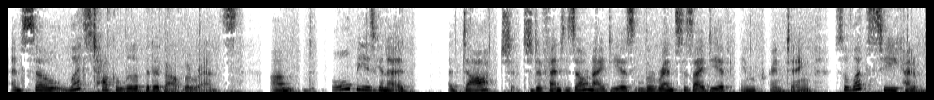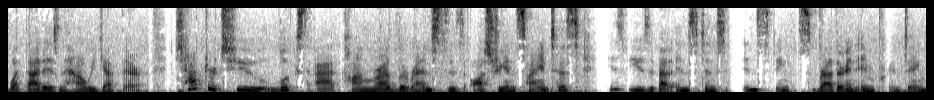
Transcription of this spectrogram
And so let's talk a little bit about Lorenz. Um, Bowlby is going to adopt to defend his own ideas Lorenz's idea of imprinting. So let's see kind of what that is and how we get there. Chapter two looks at Konrad Lorenz, this Austrian scientist, his views about instinct, instincts rather in imprinting,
